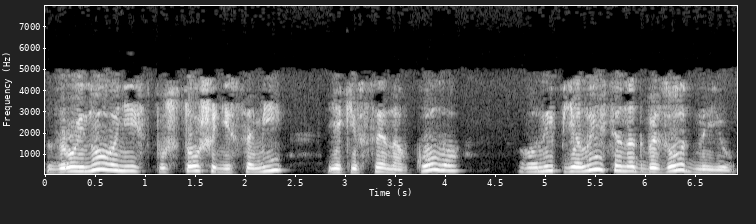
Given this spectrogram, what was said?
зруйновані й спустошені самі, як і все навколо, вони п'ялися над безоднею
